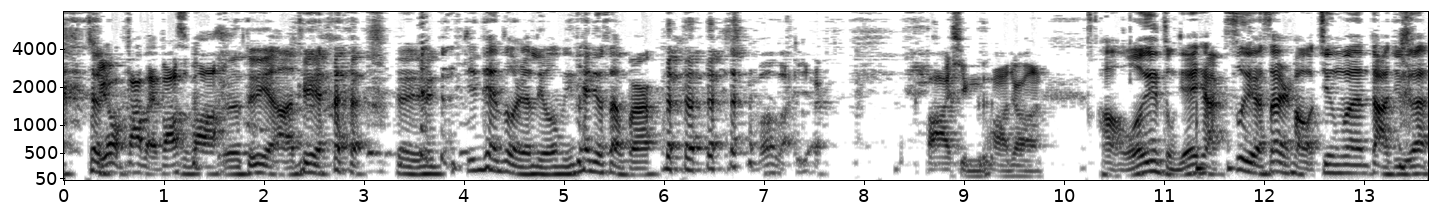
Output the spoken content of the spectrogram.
只要八百八十八，呃，对呀、对呀、对，今天做人流，明天就上班儿。什么玩意儿？八星大战，好，我给你总结一下：四月三十号，京湾大剧院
